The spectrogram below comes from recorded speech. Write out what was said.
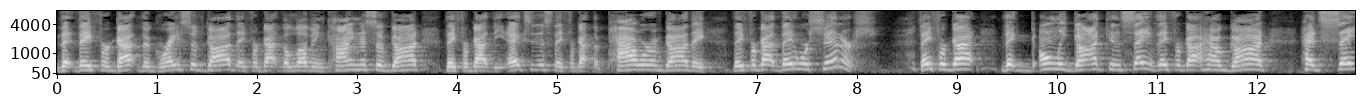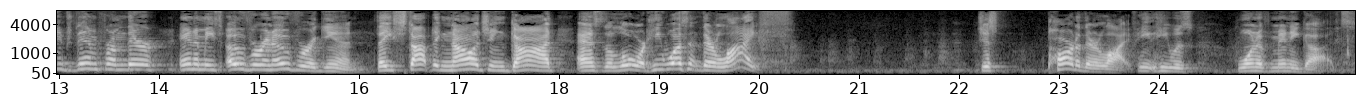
They forgot the grace of God, they forgot the loving kindness of God, they forgot the Exodus, they forgot the power of God, they, they forgot they were sinners. They forgot that only God can save. They forgot how God had saved them from their enemies over and over again. They stopped acknowledging God as the Lord. He wasn't their life just part of their life. He, he was one of many gods.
